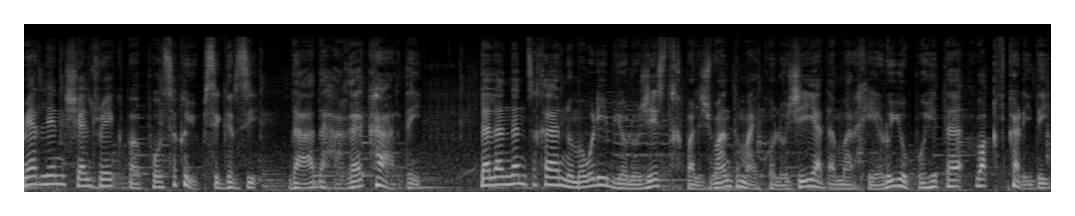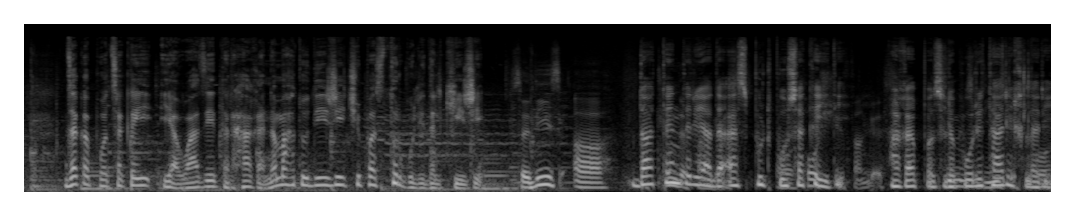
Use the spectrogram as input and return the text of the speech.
میرلین شلډریک په پوسکیو پسې ګرځي دا د هغه کار دی له لندن څخه نوموړي بیولوژیست خپل ژوند مایکولوژي یا د مرخیړیو پوهې ته وقف کړی دی ځکه پوڅکی یوازې تر هغه نه محدودیږي چې په سترګو لیدل کیږي سدیز ا دا تندر یا د اس بوټ پوڅکۍ دي. هغه په زړه پورې تاریخ لري.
